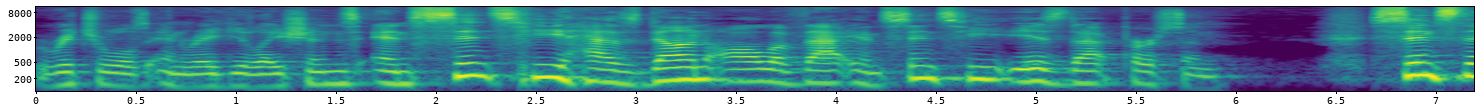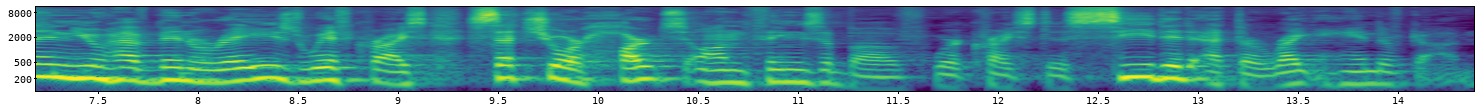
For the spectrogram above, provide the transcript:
rituals and regulations. And since he has done all of that, and since he is that person, since then you have been raised with Christ, set your hearts on things above, where Christ is seated at the right hand of God.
